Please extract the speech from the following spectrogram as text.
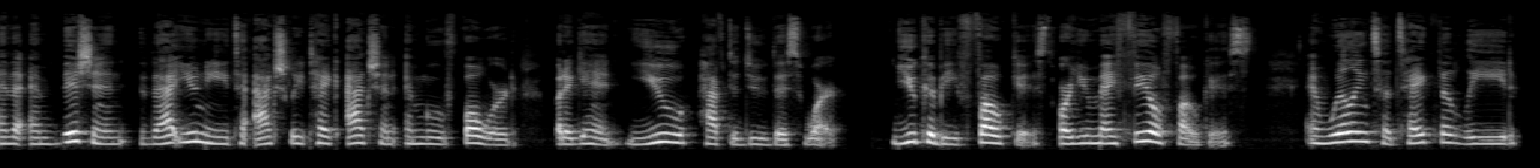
and the ambition that you need to actually take action and move forward. But again, you have to do this work. You could be focused or you may feel focused and willing to take the lead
